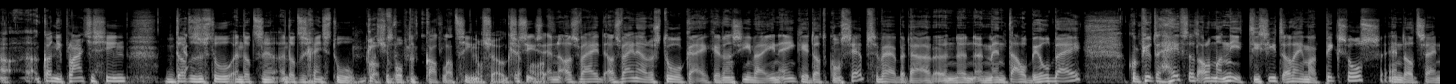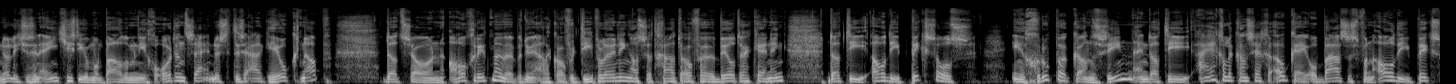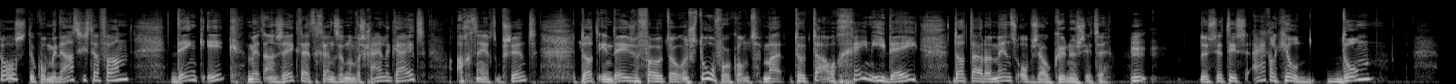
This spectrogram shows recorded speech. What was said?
uh, kan hij plaatjes zien, dat is een stoel en dat is, een, en dat is geen stoel. Als je bijvoorbeeld een kat laat zien of zo. Precies, en als wij, als wij naar een stoel kijken, dan zien wij in één keer dat concept. We hebben daar een, een, een mentaal beeld bij. Computer heeft dat allemaal niet. Die ziet alleen maar pixels. En dat zijn nulletjes en eentjes die op een bepaalde manier geordend zijn. Dus het is eigenlijk heel knap dat zo'n algoritme, we hebben het nu eigenlijk over deep learning als het gaat over beeldherkenning, dat die al die pixels in groepen kan zien. En dat die eigenlijk kan zeggen: oké, op basis van al die pixels, de combinaties daarvan, denk ik met aan zekerheid grenzende waarschijnlijkheid, 98%, dat in deze foto een stoel voorkomt. Maar totaal geen idee dat daar een mens op zou kunnen zitten. Dus het is eigenlijk heel dom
